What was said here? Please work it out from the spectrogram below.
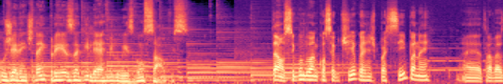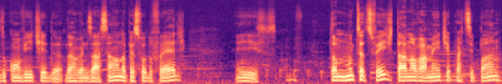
o gerente da empresa, Guilherme Luiz Gonçalves. Então, segundo ano consecutivo que a gente participa, né? É, através do convite da, da, organização, da pessoa do Fred. E estamos muito satisfeitos de estar novamente participando.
